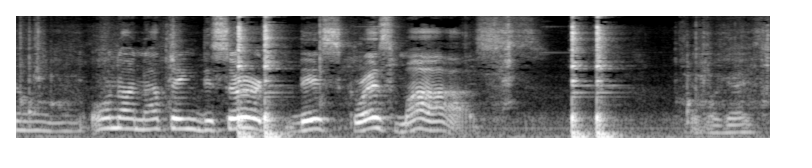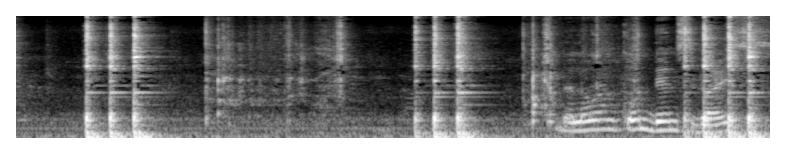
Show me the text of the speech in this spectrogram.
Yung una nating dessert this Christmas. Diba guys? Dalawang condensed guys.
